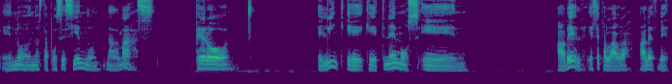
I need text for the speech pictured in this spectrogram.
eh, no, no está poseyendo nada más. Pero el link eh, que tenemos en Abel, esa palabra, Aleph Bet,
